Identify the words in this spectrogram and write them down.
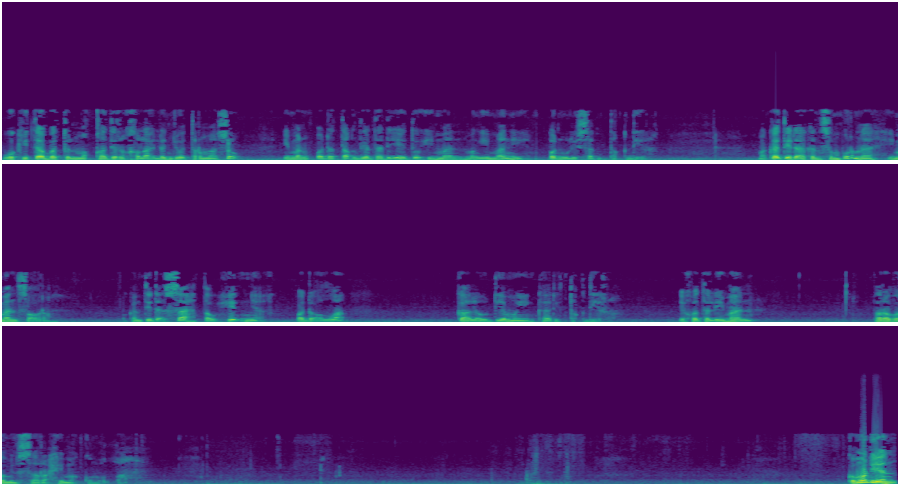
Wa kitabatul maqadir khalaiq dan juga termasuk iman kepada takdir tadi yaitu iman mengimani penulisan takdir. Maka tidak akan sempurna iman seorang. Bukan tidak sah tauhidnya pada Allah kalau dia mengingkari takdir. Ikhwatal iman, para pemirsa rahimakumullah. Kemudian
